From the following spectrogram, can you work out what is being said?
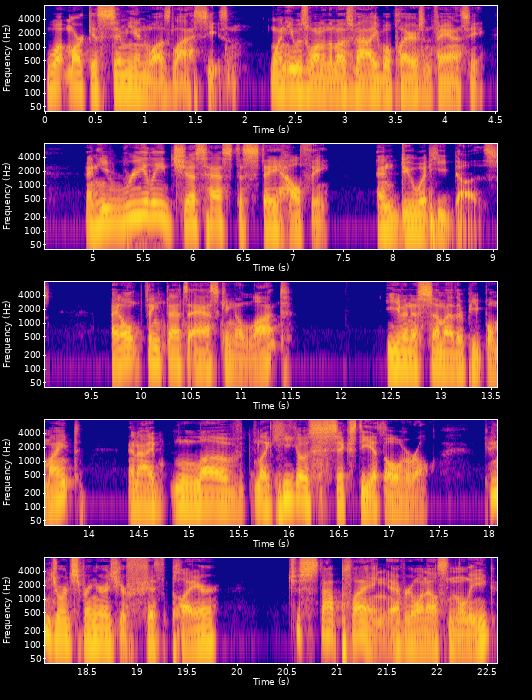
what Marcus Semien was last season when he was one of the most valuable players in fantasy. And he really just has to stay healthy and do what he does. I don't think that's asking a lot, even if some other people might and I love like he goes 60th overall. Getting George Springer as your fifth player, just stop playing everyone else in the league.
